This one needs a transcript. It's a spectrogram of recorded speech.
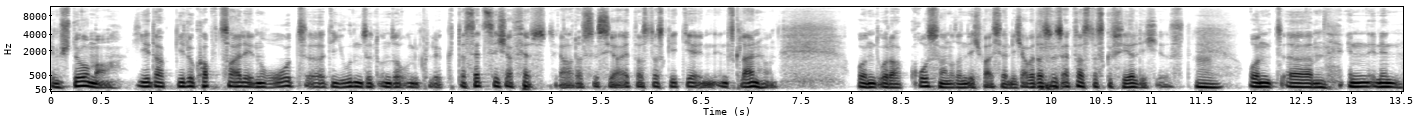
dem Stürmer, jeder, jede Kopfzeile in Rot, äh, die Juden sind unser Unglück. Das setzt sich ja fest. Ja, das ist ja etwas, das geht dir in, ins Kleinhirn und oder Großhirnrinde, ich weiß ja nicht, aber das ist etwas, das gefährlich ist. Mhm. Und ähm, in, in den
